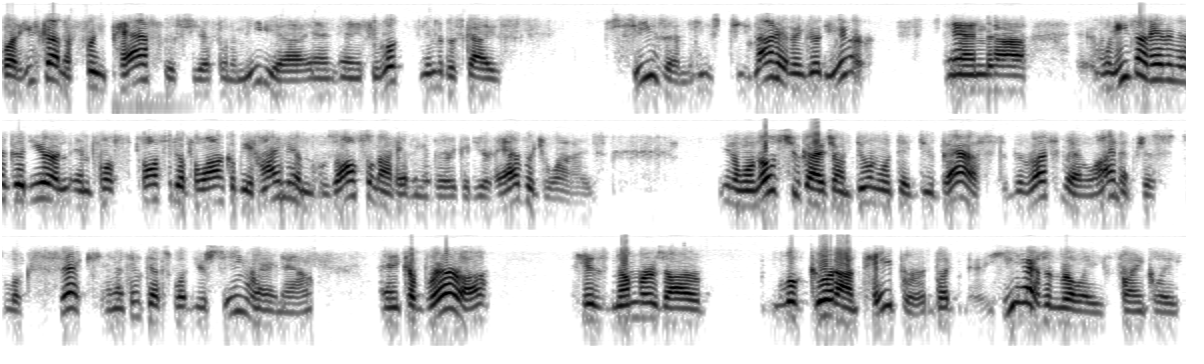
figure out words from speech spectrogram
but he's gotten a free pass this year from the media. And, and if you look into this guy's season, he's he's not having a good year. And uh, when he's not having a good year, and, and Placido Polanco behind him, who's also not having a very good year average wise, you know, when those two guys aren't doing what they do best, the rest of that lineup just looks sick. And I think that's what you're seeing right now. And Cabrera, his numbers are look good on paper, but he hasn't really, frankly,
